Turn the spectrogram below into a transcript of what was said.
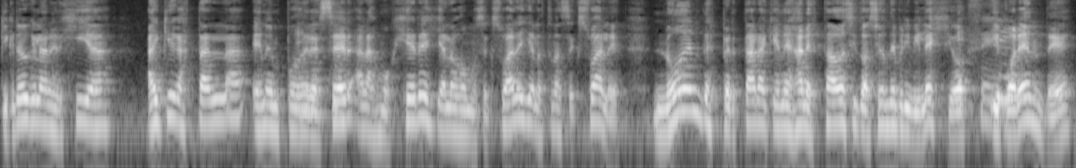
que creo que la energía hay que gastarla en empoderecer a las mujeres y a los homosexuales y a los transexuales, no en despertar a quienes han estado en situación de privillegio Sí. y por ende,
